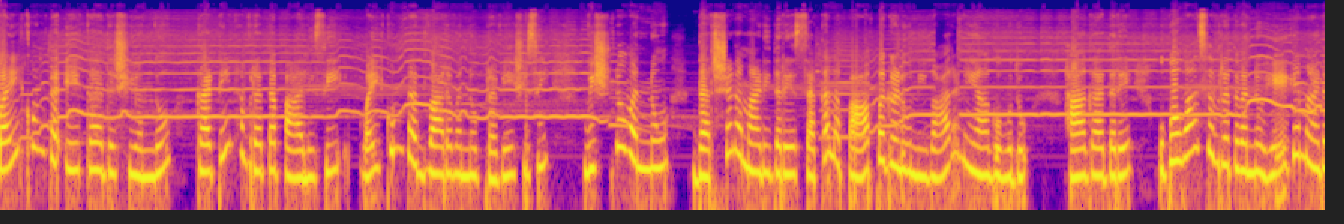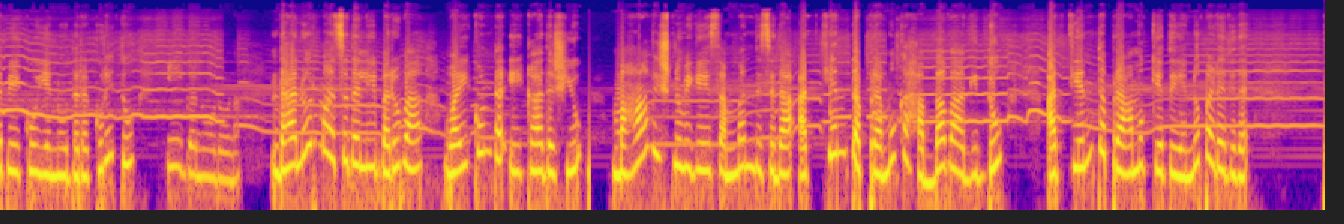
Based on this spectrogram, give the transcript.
ವೈಕುಂಠ ಏಕಾದಶಿಯಂದು ಕಠಿಣ ವ್ರತ ಪಾಲಿಸಿ ವೈಕುಂಠ ದ್ವಾರವನ್ನು ಪ್ರವೇಶಿಸಿ ವಿಷ್ಣುವನ್ನು ದರ್ಶನ ಮಾಡಿದರೆ ಸಕಲ ಪಾಪಗಳು ನಿವಾರಣೆಯಾಗುವುದು. ಹಾಗಾದರೆ ಉಪವಾಸ ವ್ರತವನ್ನು ಹೇಗೆ ಮಾಡಬೇಕು ಎನ್ನುವುದರ ಕುರಿತು ಈಗ ನೋಡೋಣ. ಧನುರ್ಮಾಸದಲ್ಲಿ ಬರುವ ವೈಕುಂಠ ಏಕಾದಶಿಯು ಮಹಾವಿಷ್ಣುವಿಗೆ ಸಂಬಂಧಿಸಿದ ಅತ್ಯಂತ ಪ್ರಮುಖ ಹಬ್ಬವಾಗಿದ್ದು, ಅತ್ಯಂತ ಪ್ರಾಮುಖ್ಯತೆಯನ್ನು ಪಡೆದಿದೆ.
